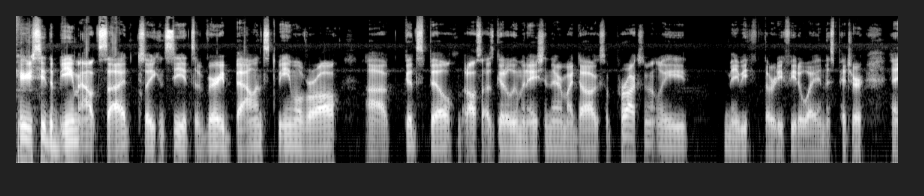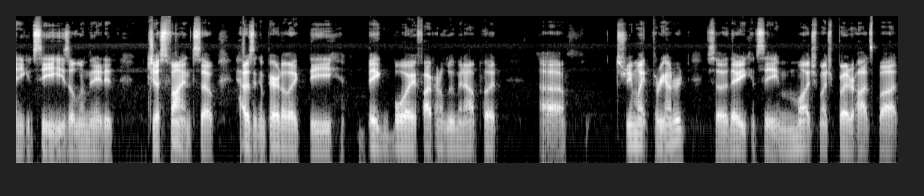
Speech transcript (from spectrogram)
Here you see the beam outside, so you can see it's a very balanced beam overall. Uh, good spill, but also has good illumination there. My dog's approximately maybe 30 feet away in this picture, and you can see he's illuminated just fine. So how does it compare to like the big boy 500 lumen output uh, Streamlight 300? So there you can see much, much brighter hotspot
